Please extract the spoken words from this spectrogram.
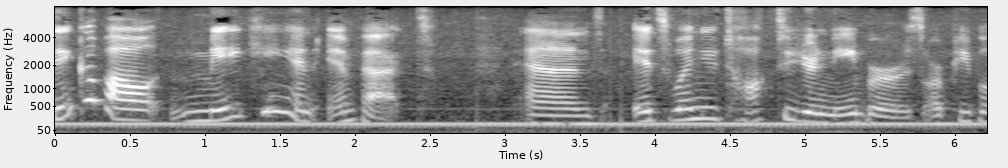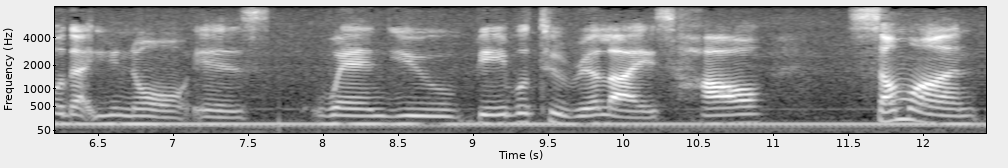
think about making an impact. And it's when you talk to your neighbors or people that you know is when you be able to realize how someone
